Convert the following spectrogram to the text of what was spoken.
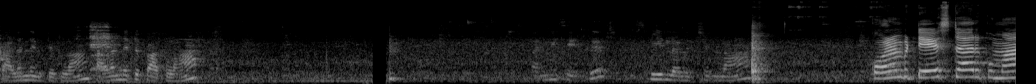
கலந்து விட்டுக்கலாம். கலந்துட்டு பார்க்கலாம். தண்ணி சேர்த்து ஸ்பீடில் வச்சிடலாம். குழம்பு டேஸ்ட்டாக இருக்குமா?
